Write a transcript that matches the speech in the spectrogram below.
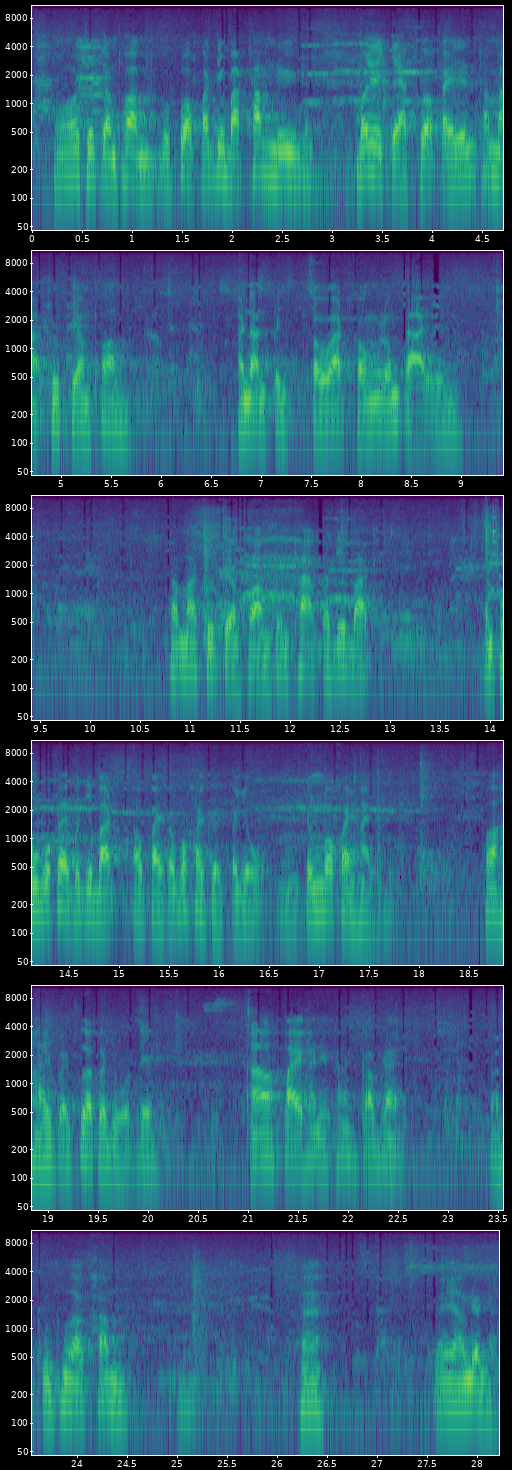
สามโอ้ชุดเตรียมพร้อมพวกปฏิบัติธรรมนี่ไม่ได้แจกตัวไปเล่นธรรมะชุดเตรียมพร้อมอันนั้นเป็นประวัติของหลวงตาเองธรรมะชุดเตรียมพร้อมเป็นภาคปฏิบัติมันผู้บ่เคยปฏิบัติเอาไปก็บ่ค่อยเกิดประโยชน์จึงบ่ค่อยให้ เพราะให้ไปเพื่อประโยชน์เด้เอาไปขั้นอีกขั้นกลับได้บานคุณเมื่อค่ำฮะไม่ยังเดียวเนี่ย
